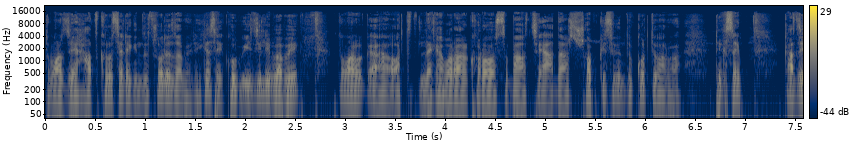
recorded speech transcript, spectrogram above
তোমার যে হাত খরচ, এটা কিন্তু চলে যাবে, ঠিক আছে? খুব ইজিলিভাবে তোমার অর্থাৎ লেখাপড়ার খরচ বা হচ্ছে আদার্স সব কিছু কিন্তু করতে পারবা, ঠিক আছে? কাজে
